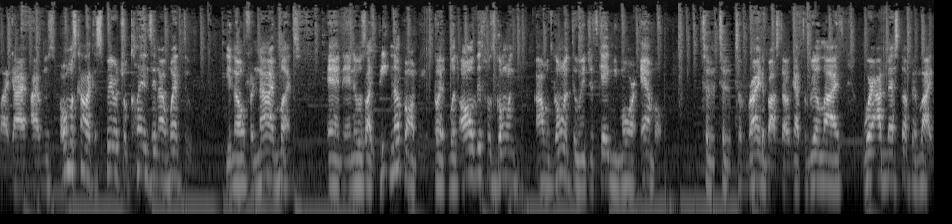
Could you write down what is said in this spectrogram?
Like I, I was almost kind of like a spiritual cleansing I went through. You know, for nine months, and and it was like beating up on me. But with all this was going, I was going through, it just gave me more ammo to to to write about stuff. Got to realize where I messed up in life.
